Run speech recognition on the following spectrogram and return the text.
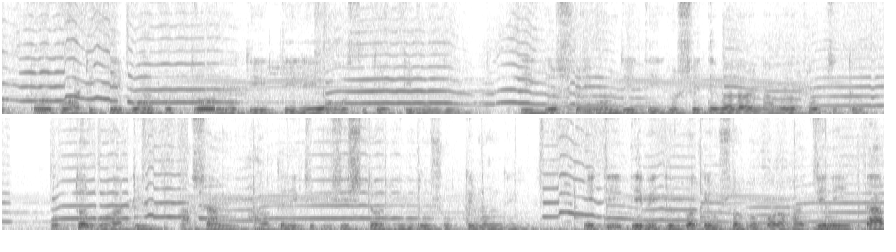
উত্তর গুয়াহাটিতে ব্রহ্মপুত্র নদীর তীরে অবস্থিত একটি মন্দির, দীর্ঘেশ্বরী মন্দির দীর্ঘেশ্বরী দেবালয় নামেও পরিচিত। উত্তর গুয়াহাটি, আসাম ভারতের একটি বিশিষ্ট হিন্দু শক্তি মন্দির। এটি দেবী দুর্গাকে উৎসর্গ করা হয়, যিনি তার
